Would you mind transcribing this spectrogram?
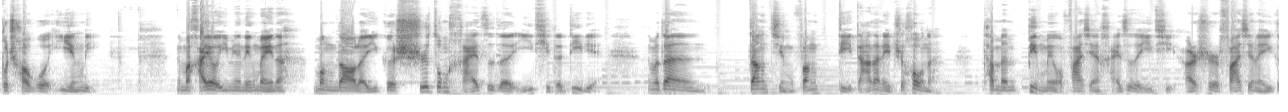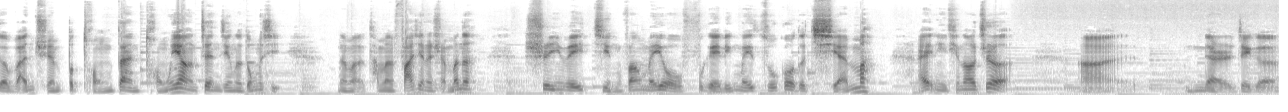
不超过一英里。那么还有一名灵媒呢，梦到了一个失踪孩子的遗体的地点。那么但当警方抵达那里之后呢，他们并没有发现孩子的遗体，而是发现了一个完全不同但同样震惊的东西。那么他们发现了什么呢？是因为警方没有付给灵媒足够的钱吗？哎，你听到这，啊，你点这个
